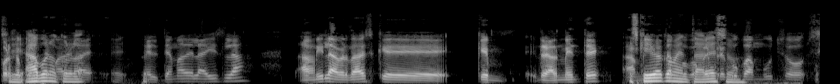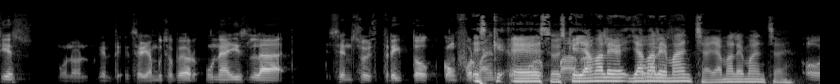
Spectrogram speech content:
Por Sí. ejemplo, Ah, el, bueno, tema con de la- la- eh, el tema de la isla, a mí la verdad es que, que realmente a Es que iba a comentar me eso. preocupa mucho si es, bueno, sería mucho peor, una isla senso estricto Es que eso, es que llámale, llámale es- mancha, llámale mancha. eh. o,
